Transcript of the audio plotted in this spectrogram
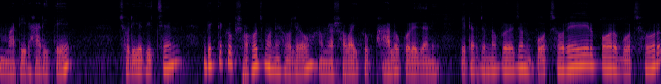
মাটির হাঁড়িতে ছড়িয়ে দিচ্ছেন দেখতে খুব সহজ মনে হলেও আমরা সবাই খুব ভালো করে জানি। এটার জন্য প্রয়োজন বছরের পর বছর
